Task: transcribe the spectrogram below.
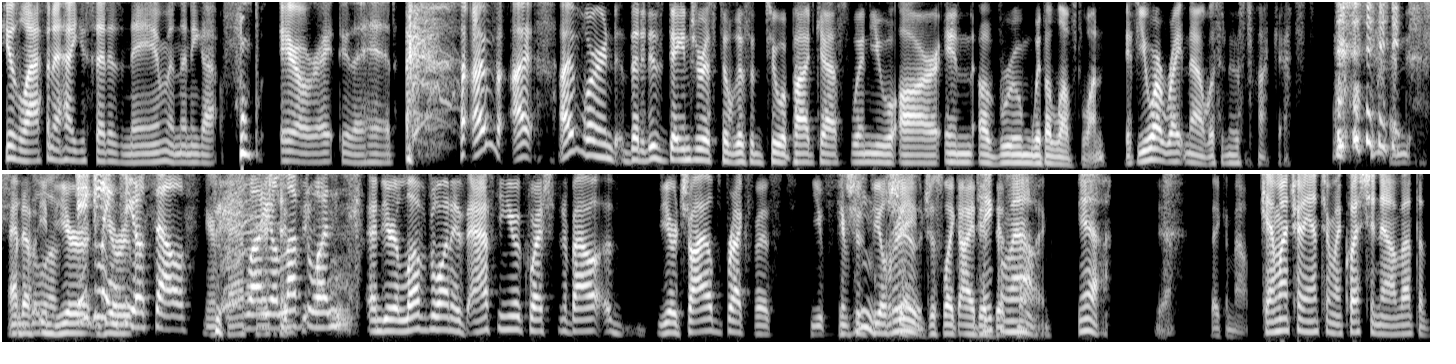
he was laughing at how you said his name, and then he got foop, arrow right through the head. I've I I've learned that it is dangerous to listen to a podcast when you are in a room with a loved one. If you are right now listening to this podcast and and, With uh, the love- your Giggling your, to yourself You're while your loved ones. and your loved one is asking you a question about your child's breakfast, you You're should being feel shame, just like I did Take this 'em out. morning. Yeah. Take him out. Okay, I'm gonna try to answer my question now about the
